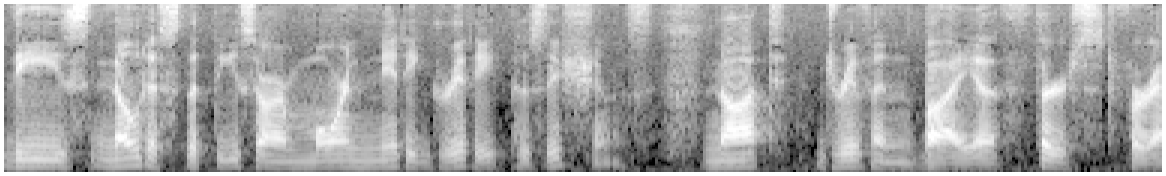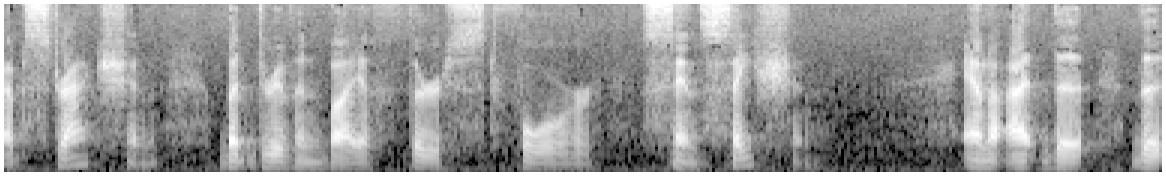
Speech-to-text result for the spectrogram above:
these notice that these are more nitty gritty positions, not driven by a thirst for abstraction, but driven by a thirst for sensation. And I, the, the,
